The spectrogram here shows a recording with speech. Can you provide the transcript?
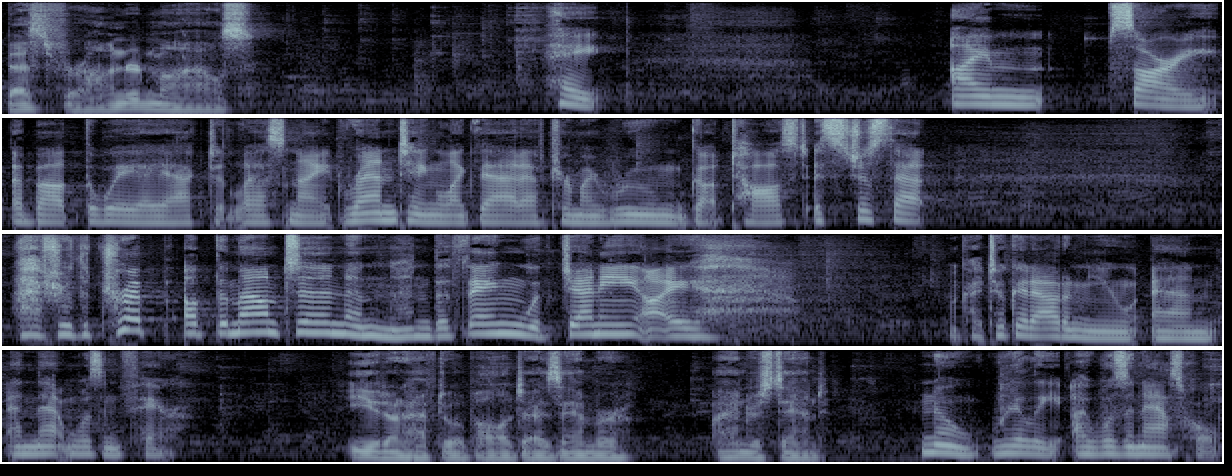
Best for a hundred miles. Hey, I'm sorry about the way I acted last night, ranting like that after my room got tossed. It's just that after the trip up the mountain and, and the thing with Jenny, I. Look, I took it out on you, and, and that wasn't fair. You don't have to apologize, Amber. I understand. No, really, I was an asshole.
